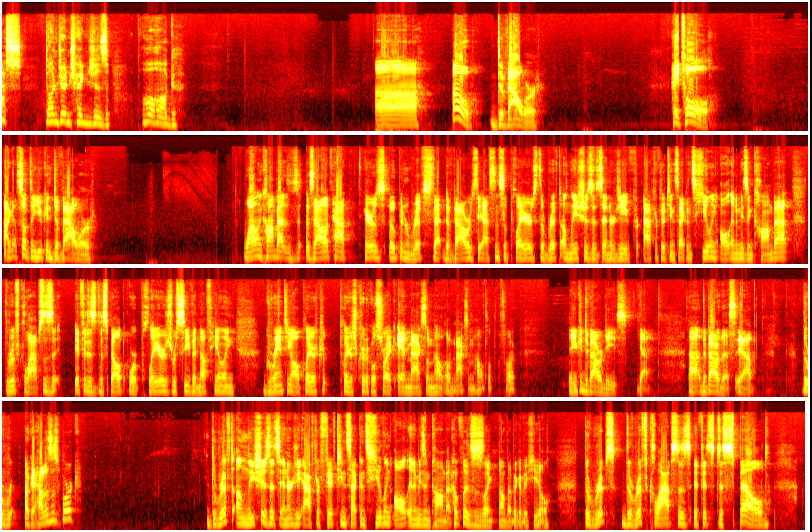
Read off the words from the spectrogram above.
Yes! Dungeon changes! Pog! Uh... Oh! Devour. Hey, Toll! I got something you can devour. While in combat, Xal'atath tears open rifts that devours the essence of players. The rift unleashes its energy after 15 seconds, healing all enemies in combat. The rift collapses if it is dispelled, or players receive enough healing, granting all players players critical strike and maximum health. Oh, maximum health! What the fuck? Yeah, you can devour these. Yeah, uh, devour this. Yeah. The okay, how does this work? The rift unleashes its energy after 15 seconds, healing all enemies in combat. Hopefully, this is like not that big of a heal. The rips the rift collapses if it's dispelled.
